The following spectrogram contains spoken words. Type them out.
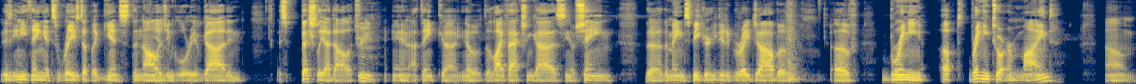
is anything that's raised up against the knowledge and glory of God, and especially idolatry. And I think uh, you know the life action guys, you know Shane, the the main speaker, he did a great job of of bringing up bringing to our mind um,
